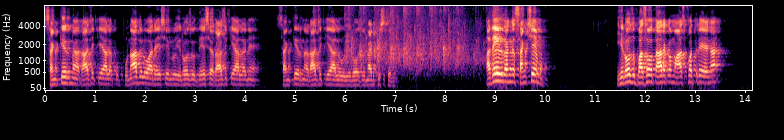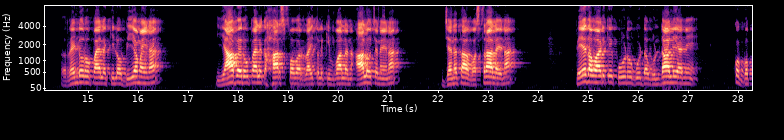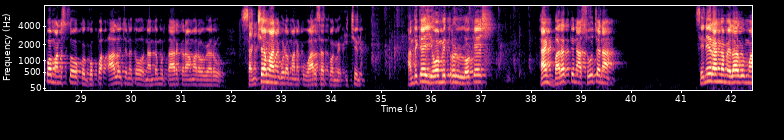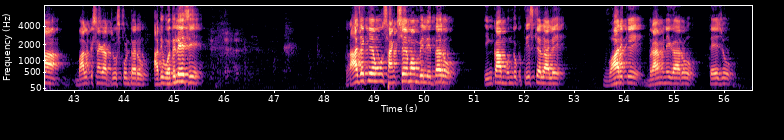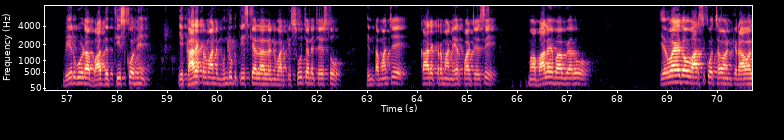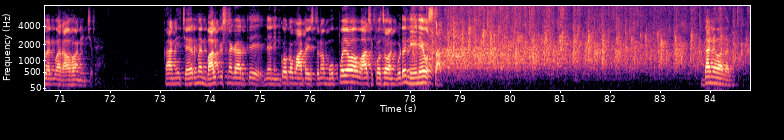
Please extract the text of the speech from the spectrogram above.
సంకీర్ణ రాజకీయాలకు పునాదులు వారు వేసిండ్రు ఈరోజు దేశ రాజకీయాలనే సంకీర్ణ రాజకీయాలు ఈరోజు నడిపిస్తుంది అదేవిధంగా సంక్షేమం. ఈరోజు బసవ తారకం ఆసుపత్రి అయినా రెండు రూపాయల కిలో బియ్యం అయినా యాభై రూపాయలకు హార్స్ పవర్ రైతులకు ఇవ్వాలని ఆలోచన అయినా జనతా వస్త్రాలైనా పేదవాడికి కూడు గుడ్డ ఉండాలి అని ఒక గొప్ప మనసుతో ఒక గొప్ప ఆలోచనతో నందమూరి తారక రామారావు గారు సంక్షేమాన్ని కూడా మనకు వారసత్వంగా ఇచ్చింది. అందుకే యువమిత్రులు లోకేష్ అండ్ భరత్కి నా సూచన సినీ రంగం ఎలాగూ మా బాలకృష్ణ గారు చూసుకుంటారు అది వదిలేసి రాజకీయం సంక్షేమం వీళ్ళిద్దరూ ఇంకా ముందుకు తీసుకెళ్ళాలి. వారికి బ్రాహ్మణి గారు తేజు వీరు కూడా బాధ్యత తీసుకొని ఈ కార్యక్రమాన్ని ముందుకు తీసుకెళ్ళాలని వారికి సూచన చేస్తూ ఇంత మంచి కార్యక్రమాన్ని ఏర్పాటు చేసి మా బాలయ్య బాబు గారు ఇరవై ఐదవ వార్షికోత్సవానికి రావాలని వారు ఆహ్వానించారు. కానీ చైర్మన్ బాలకృష్ణ గారికి నేను ఇంకొక మాట ఇస్తున్నా ముప్పయో వార్షికోత్సవానికి కూడా నేనే వస్తాను ధన్యవాదాలు.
